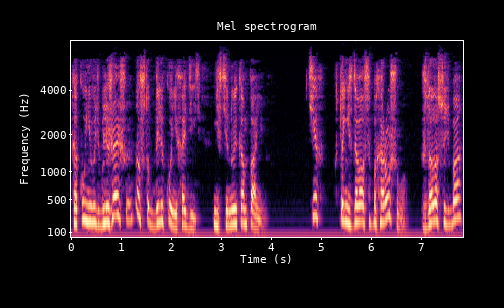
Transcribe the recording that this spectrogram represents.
какую-нибудь ближайшую, ну, чтобы далеко не ходить, нефтяную компанию. Тех, кто не сдавался по-хорошему, ждала судьба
